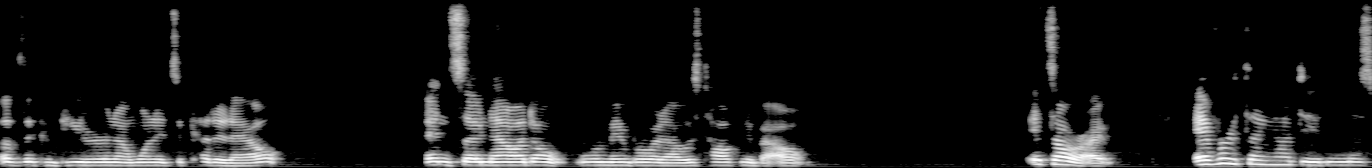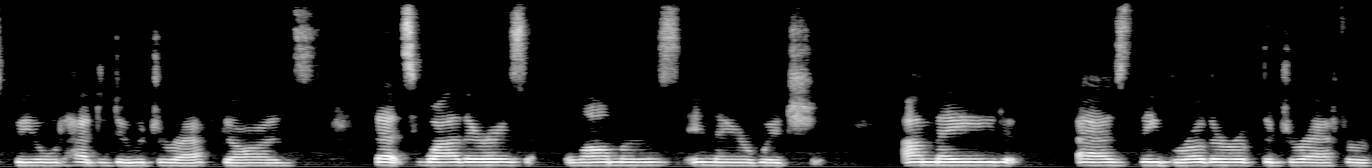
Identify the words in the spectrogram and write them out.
of the computer and I wanted to cut it out. And so now I don't remember what I was talking about. It's alright. Everything I did in this build had to do with giraffe gods. That's why there is llamas in there, which I made as the brother of the giraffe or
